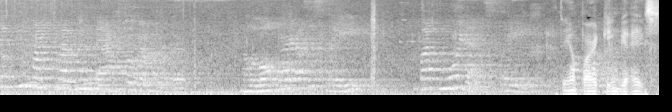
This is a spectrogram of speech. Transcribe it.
that you might have him back forever, no longer as a slave, but more than a slave. Ito yung parking guys.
